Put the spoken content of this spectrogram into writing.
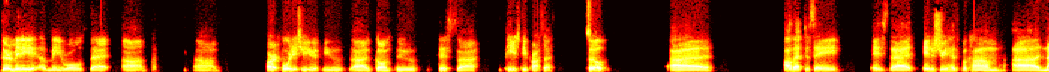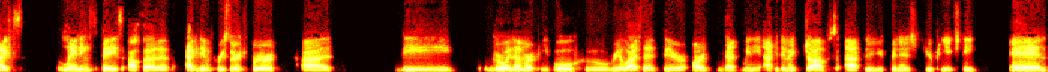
There are many uh, many roles that uh, uh, are afforded to you if you've uh, gone through this uh, PhD process. So, uh, all that to say is that industry has become a nice landing space outside of academic research for the growing number of people who realize that there aren't that many academic jobs after you finish your PhD. And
